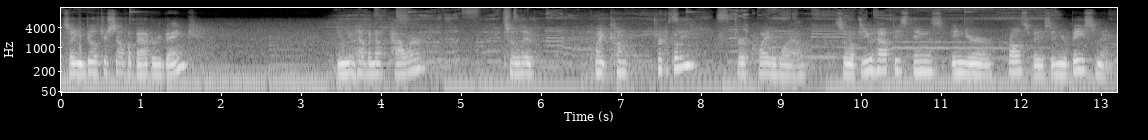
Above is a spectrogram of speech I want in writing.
So you build yourself a battery bank and you have enough power to live quite comfortably for quite a while. So if you have these things in your crawl space, in your basement,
